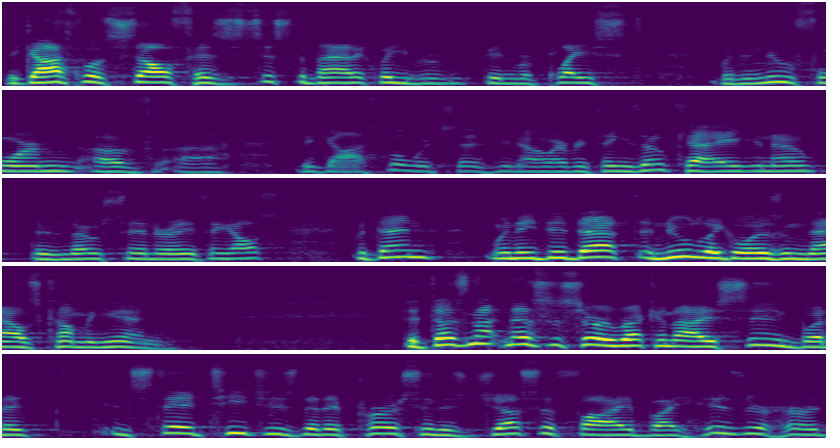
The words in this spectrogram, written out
the gospel itself has systematically been replaced with a new form of uh, the gospel, which says, you know, everything's okay, you know, there's no sin or anything else. But then when they did that, the new legalism now is coming in that does not necessarily recognize sin, but it instead teaches that a person is justified by his or her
